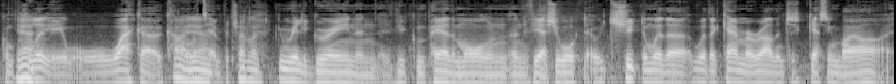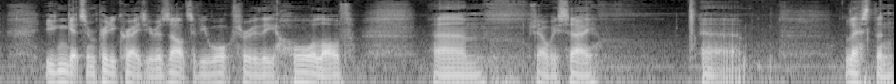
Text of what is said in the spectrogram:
completely wacko color yeah, temperature. totally. Really green, and if you compare them all, and, and if you actually walk, shoot them with a with a camera rather than just guessing by eye, you can get some pretty crazy results if you walk through the hall of, um, shall we say, um less than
